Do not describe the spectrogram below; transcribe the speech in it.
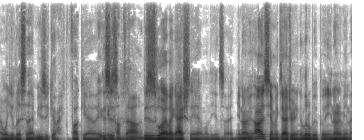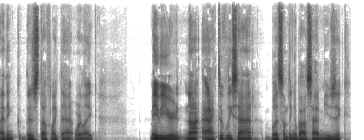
and when you listen to that music, you're like, "Fuck yeah!" Like it, this is comes out this is who I like actually am on the inside. You know what I mean? Mhm. Obviously, I'm exaggerating a little bit, but you know what I mean. I think there's stuff like that where like maybe you're not actively sad, but something about sad music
